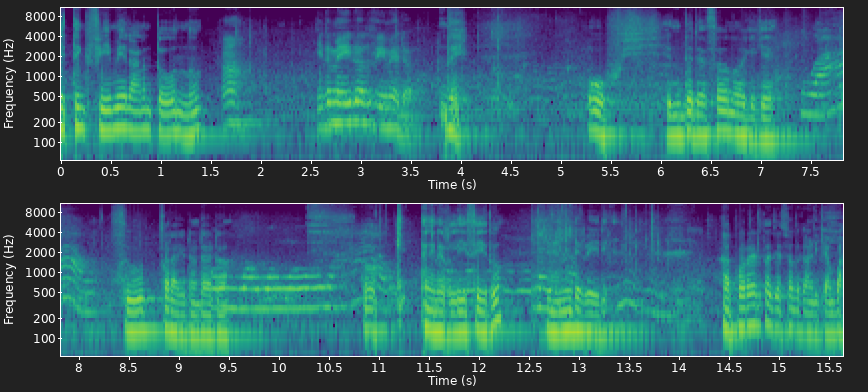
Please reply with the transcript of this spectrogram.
ഐ തിങ്ക് ഫീമെയിൽ ആണെന്ന് തോന്നുന്നു. ആ ഇത് മെയിലോ അത് ഫീമെയിലോ ദേ. ഓ എന്ത് രസം നോക്കിക്കേ. വാവ് സൂപ്പർ ആയിട്ടുണ്ട് കേട്ടോ. ഓക്കെ അങ്ങനെ റിലീസ് ചെയ്തു. രണ്ട് പേര്. ആ പുറകിലത്തെ ജസ്റ്റ് ഒന്ന് കാണിക്കാം. ബാ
